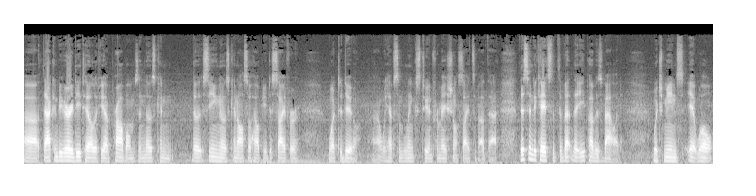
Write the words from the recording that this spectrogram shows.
Uh, that can be very detailed if you have problems, and those can those, seeing those can also help you decipher what to do. Uh, we have some links to informational sites about that. This indicates that the, the EPUB is valid, which means it will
